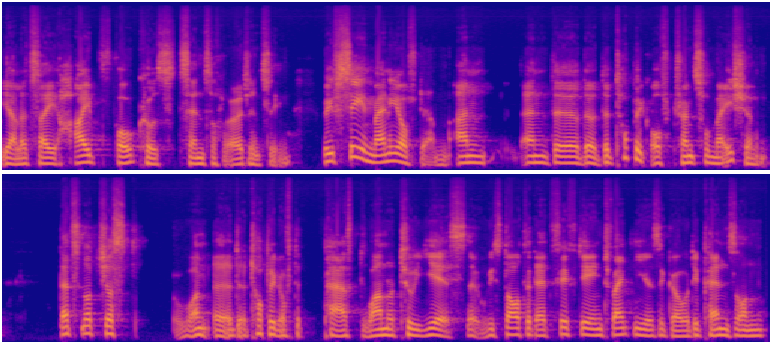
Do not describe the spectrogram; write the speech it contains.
yeah let's say high focused sense of urgency. We've seen many of them and and the, the, the topic of transformation that's not just one uh, the topic of the past one or two years that we started at 15 20 years ago depends on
